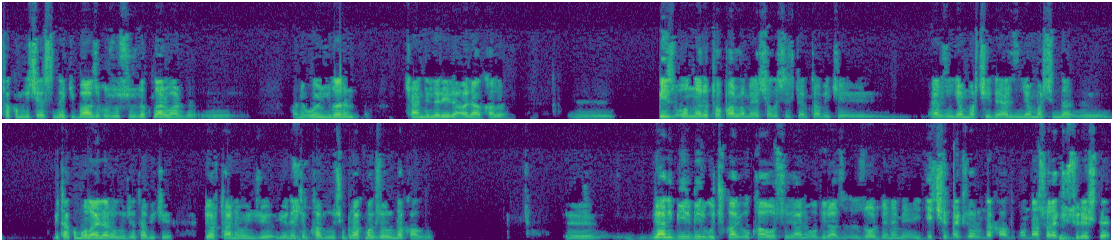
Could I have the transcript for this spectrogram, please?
takımın içerisindeki bazı huzursuzluklar vardı. Hani oyuncuların kendileriyle alakalı. Biz onları toparlamaya çalışırken tabii ki Erzincan maçıydı. Erzincan maçında bir takım olaylar olunca tabii ki dört tane oyuncuyu yönetim kadro dışı bırakmak zorunda kaldı. E, yani bir, bir buçuk ay o kaosu yani o biraz zor dönemi geçirmek zorunda kaldık. Ondan sonraki süreçte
